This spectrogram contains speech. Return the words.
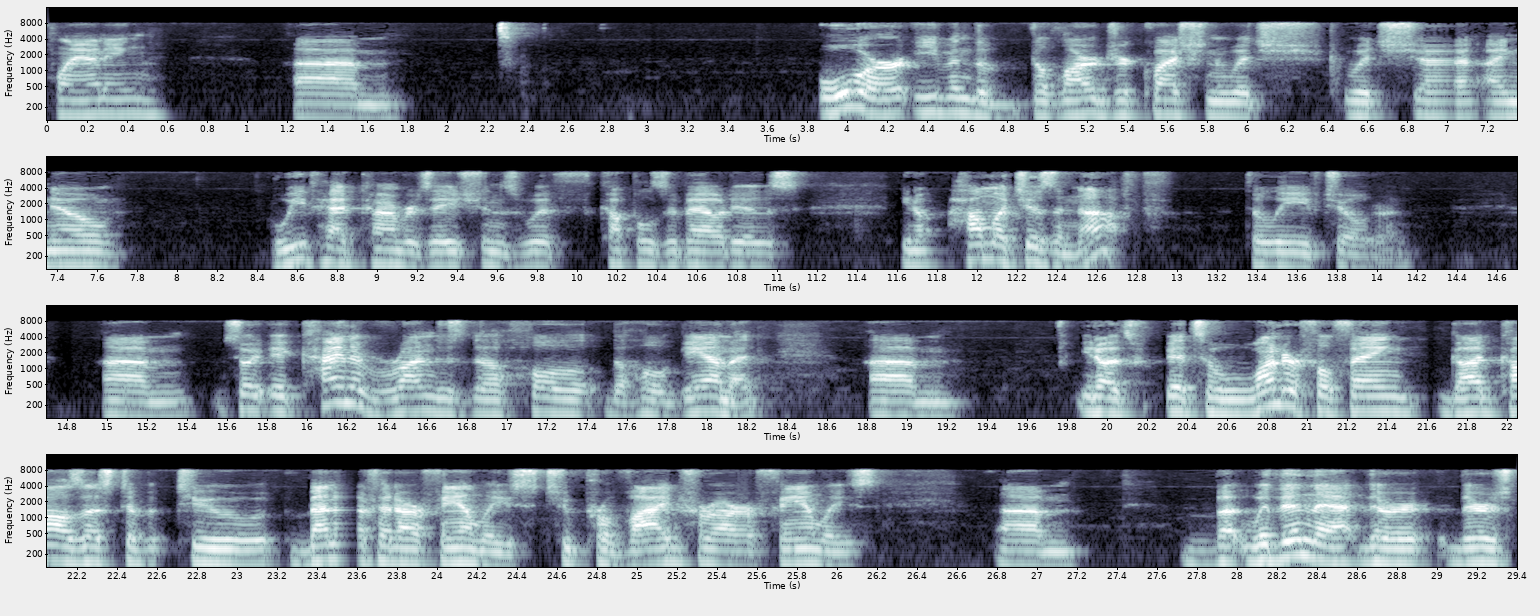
planning? Um, or even the, the larger question, which, which uh, I know we've had conversations with couples about is, you know, how much is enough to leave children? Um, so it kind of runs the whole, the whole gamut. Um, you know, it's it's a wonderful thing. God calls us to to benefit our families, to provide for our families. Um, but within that, there there's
